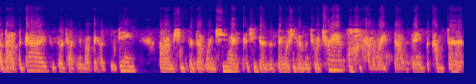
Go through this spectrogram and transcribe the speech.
about the guides. We started talking about my husband James. Um, she said that when she went, because she does this thing where she goes into a trance and she kind of writes down things that comes to her.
